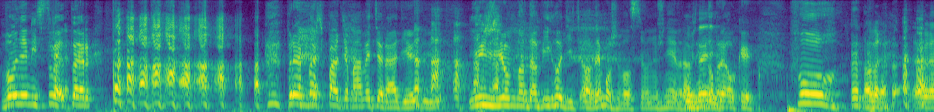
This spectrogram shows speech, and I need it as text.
vlnený sveter. Prepač, Paťo, máme ťa rádi. Ježiš, on ma dá vyhodiť. Ale nemôže vlastne, on už nie je v rádiu. je. Dobre, okej. Fú. Dobre, dobre.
